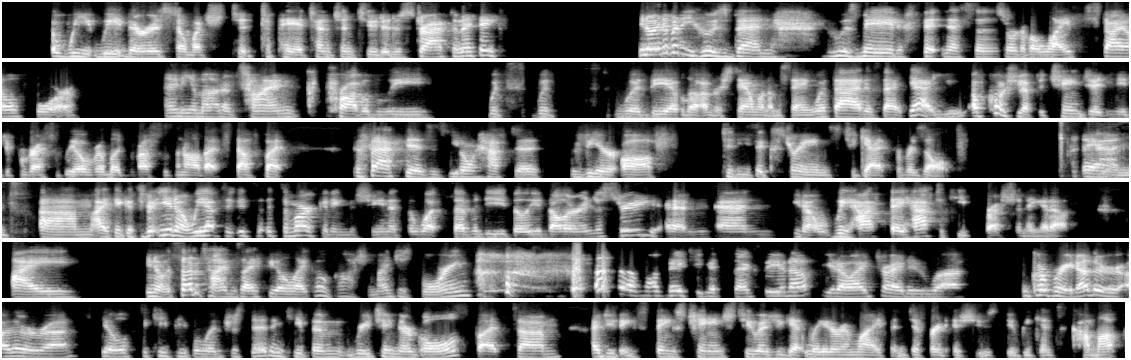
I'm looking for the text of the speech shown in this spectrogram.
we we there is so much to to pay attention to to distract, and I think you know anybody who's been who's made fitness a sort of a lifestyle for any amount of time probably with with would be able to understand what I'm saying with that is that, yeah, you, of course, you have to change it. You need to progressively overload muscles and all that stuff. But the fact is, is you don't have to veer off to these extremes to get a result. And um, I think it's you know we have to it's, it's a marketing machine. It's a what seventy billion dollar industry, and and you know we have they have to keep freshening it up. I you know sometimes I feel like oh gosh, am I just boring? I'm not making it sexy enough. You know I try to uh, incorporate other other uh, skills to keep people interested and keep them reaching their goals. But um, I do think things change too as you get later in life, and different issues do begin to come up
